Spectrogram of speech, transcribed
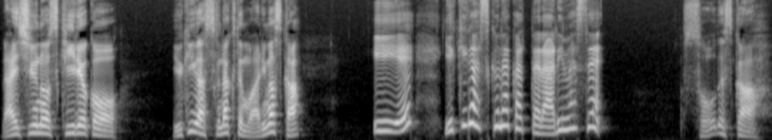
来週のスキー旅行雪が少なくてもありますか？いいえ、雪が少なかったらありません。そうですか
